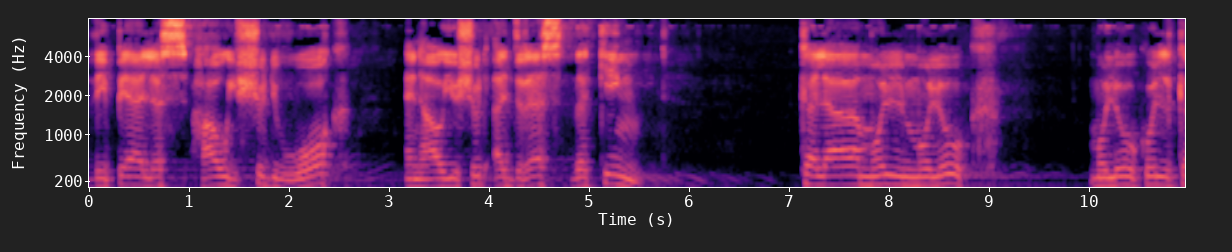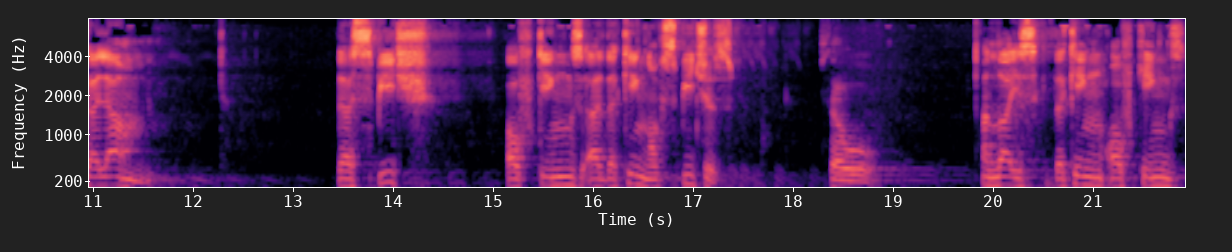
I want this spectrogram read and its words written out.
the palace, how you should walk and how you should address the king. Kalamul muluk Mulukul Kalam. The speech of kings are the king of speeches. So Allah is the king of kings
